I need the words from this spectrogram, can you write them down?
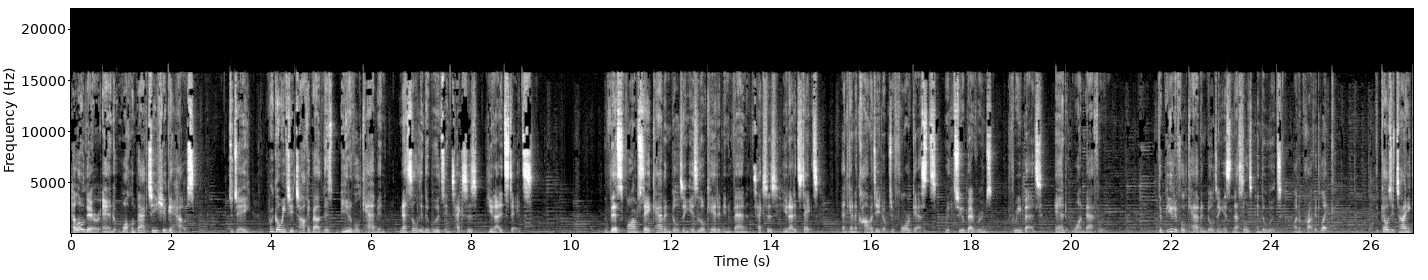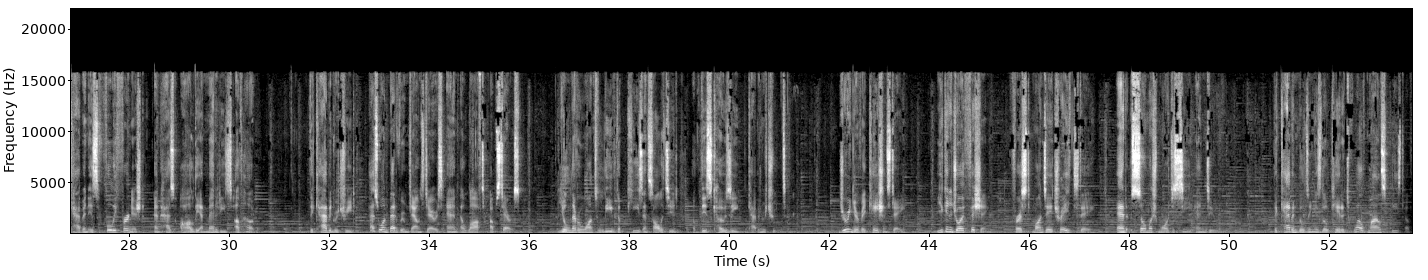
Hello there and welcome back to Hygge Houze. Today, we're going to talk about this beautiful cabin nestled in the woods in Texas, United States. This farmstay cabin building is located in Van, Texas, United States and can accommodate up to 4 guests with 2 bedrooms, 3 beds, and 1 bathroom. The beautiful cabin building is nestled in the woods on a private lake. The cozy tiny cabin is fully furnished and has all the amenities of home. The cabin retreat has one bedroom downstairs and a loft upstairs. You'll never want to leave the peace and solitude of this cozy cabin retreat. During your vacation stay, you can enjoy fishing, First Monday Trades Day, and so much more to see and do. The cabin building is located 12 miles east of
